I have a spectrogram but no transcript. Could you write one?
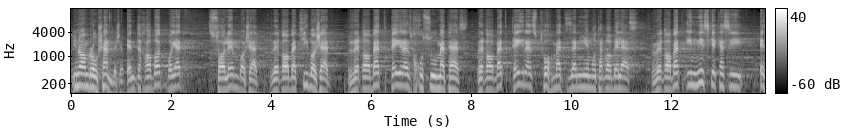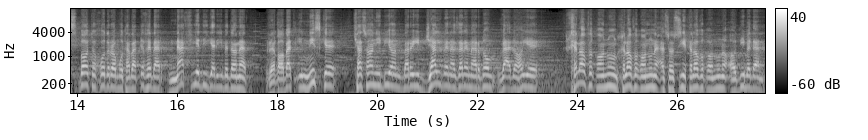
اینا هم روشن بشه. انتخابات باید سالم باشد رقابتی باشد. رقابت غیر از خصومت است. رقابت غیر از تهمت زنی متقابل است. رقابت این نیست که کسی اثبات خود را متوقف بر نفی دیگری بداند. رقابت این نیست که کسانی بیان برای جلب نظر مردم وعده های خلاف قانون خلاف قانون اساسی خلاف قانون عادی بدن.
